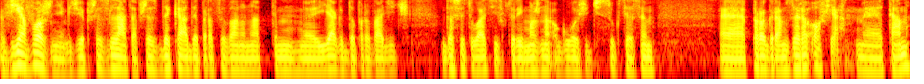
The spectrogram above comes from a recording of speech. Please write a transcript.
w Jaworznie, gdzie przez lata, przez dekadę pracowano nad tym, e, jak doprowadzić do sytuacji, w której można ogłosić sukcesem e, program Zero Ofiar. E, tam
